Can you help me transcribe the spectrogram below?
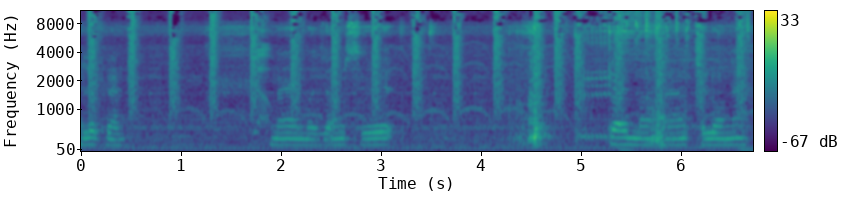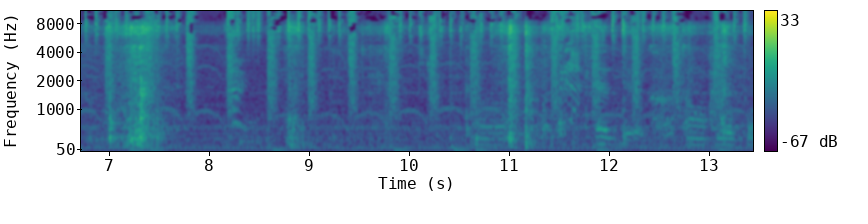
हेलो फ्रेंड्स मैं अमेज़ोन से टॉय मंगाया खिलौने। दिखाता हूँ आप लोग को।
